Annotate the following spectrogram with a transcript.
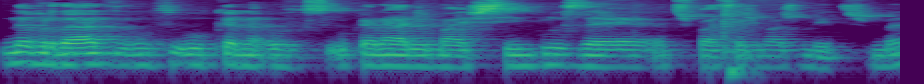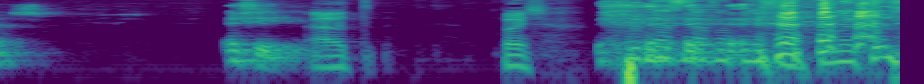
na verdade, o, o, cana o, o canário mais simples é um dos pássaros mais bonitos, mas enfim. Ah, pois. Por acaso estava a pensar que naquele-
